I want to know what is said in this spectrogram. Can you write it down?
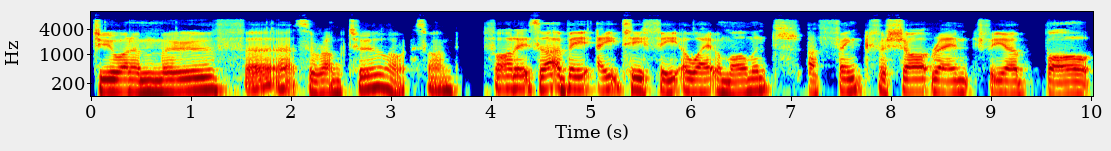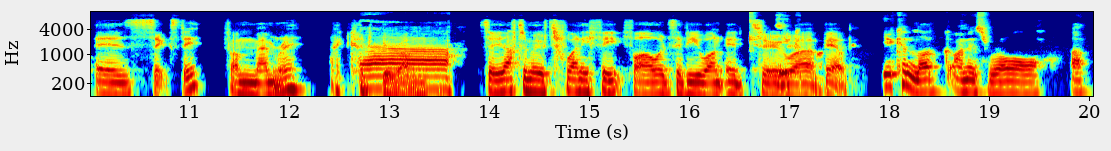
Do you want to move? Uh, that's the wrong two. I want this one. 40. So that would be 80 feet away at the moment. I think for short range for your ball is 60 from memory. I could be wrong. uh, So you'd have to move 20 feet forwards if you wanted to uh, be able. You can look on his roll up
